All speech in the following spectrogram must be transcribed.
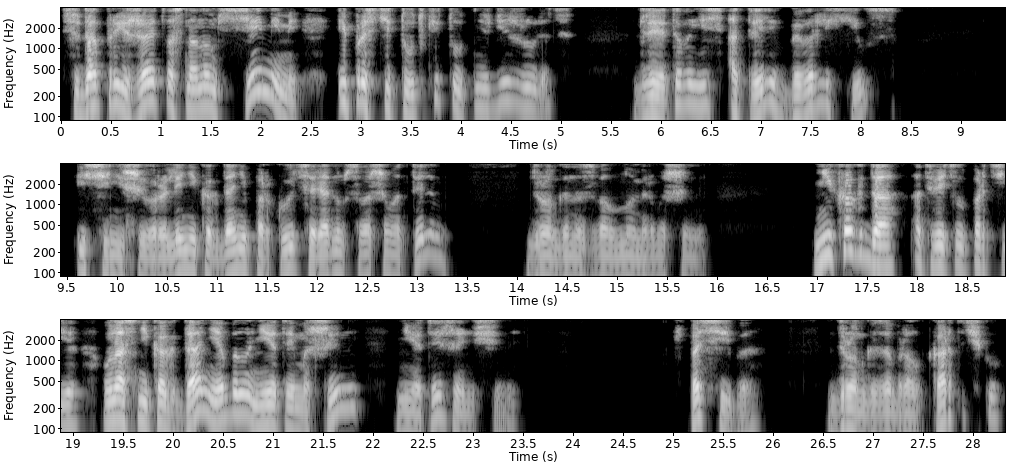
Сюда приезжают в основном с семьями, и проститутки тут не дежурят. Для этого есть отели в Беверли-Хиллз. И синий «Шевроле» никогда не паркуется рядом с вашим отелем? Дронго назвал номер машины. «Никогда», — ответил портье, — «у нас никогда не было ни этой машины, ни этой женщины». Спасибо. Дронго забрал карточку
